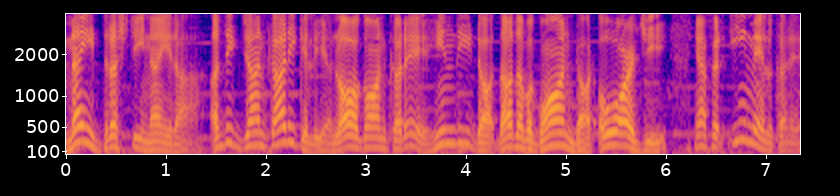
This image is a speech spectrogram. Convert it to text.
नई दृष्टि, नई राह। अधिक जानकारी के लिए लॉग ऑन करें हिंदी डॉट दादा भगवान डॉट ओ आर जी या फिर ईमेल करे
